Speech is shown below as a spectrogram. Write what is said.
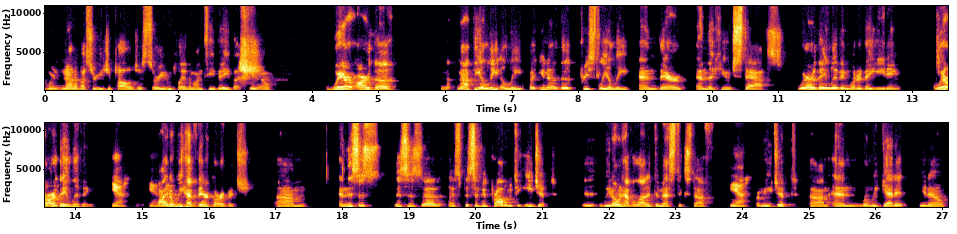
we're, none of us are Egyptologists or even play them on TV. But you know, where are the n- not the elite elite, but you know, the priestly elite and their and the huge staffs? Where are they living? What are they eating? Where are they living? Yeah. Yeah. Why don't we have their garbage? Um, and this is this is a, a specific problem to Egypt. I- We don't have a lot of domestic stuff Yeah. from Egypt, um, and when we get it, you know,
